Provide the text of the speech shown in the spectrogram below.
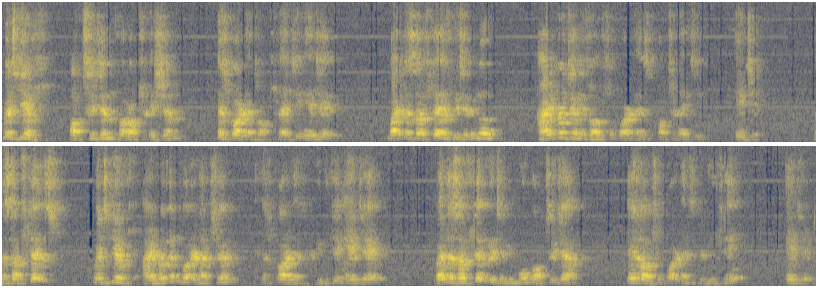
which gives oxygen for oxidation is called as oxidizing agent. While the substance which remove hydrogen is also called as oxidizing agent. The substance which gives hydrogen for reduction is called as reducing agent, while the substance which remove oxygen is also called as reducing agent.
